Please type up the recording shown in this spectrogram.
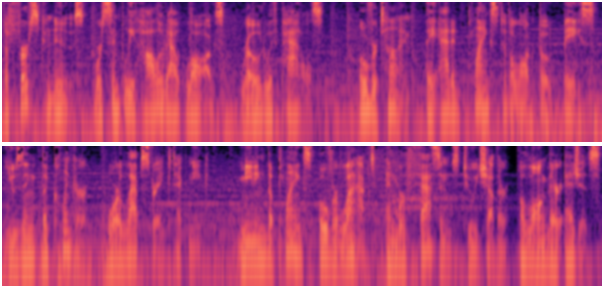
The first canoes were simply hollowed out logs rowed with paddles. Over time, they added planks to the logboat base using the clinker or lapstrake technique, meaning the planks overlapped and were fastened to each other along their edges.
